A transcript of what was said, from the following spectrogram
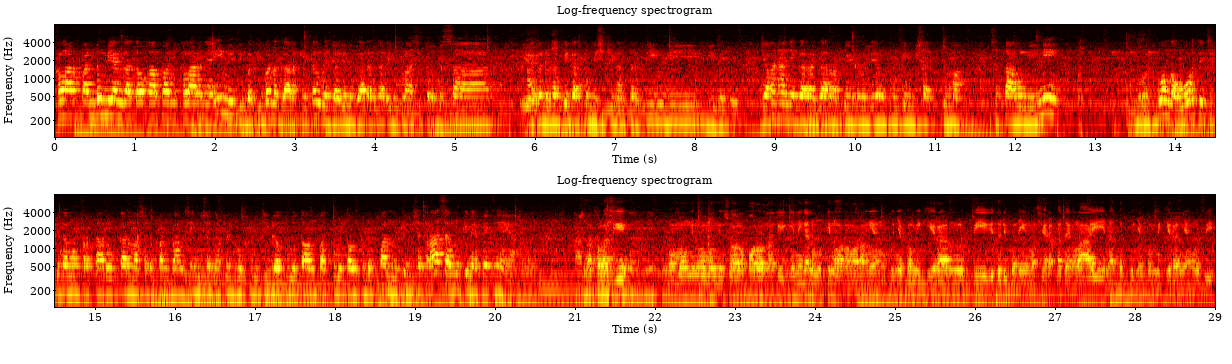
kelar pandemi yang nggak tahu kapan kelarnya ini tiba-tiba negara kita udah jadi negara dengan inflasi terbesar Iya, atau dengan sih. tingkat kemiskinan tertinggi gitu tuh. Jangan hanya gara-gara periode yang mungkin bisa cuma setahun ini menurut gua nggak worth it sih kita mempertaruhkan masa depan bangsa yang bisa nyampe 20 30 tahun 40 tahun ke depan. Mungkin bisa terasa mungkin efeknya ya. Karena apalagi ngomongin-ngomongin soal corona kayak gini kan mungkin orang-orang yang punya pemikiran lebih gitu dibanding masyarakat yang lain atau punya pemikiran yang lebih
